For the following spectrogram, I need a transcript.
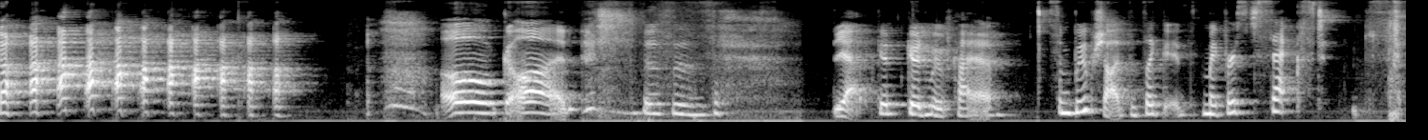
oh god. This is yeah, good good move, Kaya. Some boob shots. It's like it's my first sext. It's,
